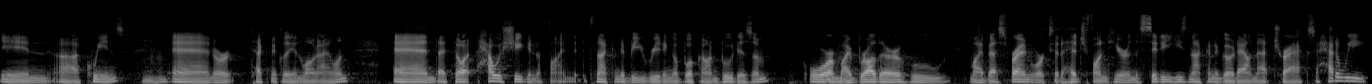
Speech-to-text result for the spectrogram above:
in uh, Queens, and or technically in Long Island. And I thought, how is she going to find it? It's not going to be reading a book on Buddhism. Or my brother, who my best friend works at a hedge fund here in the city, he's not going to go down that track. So how do we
